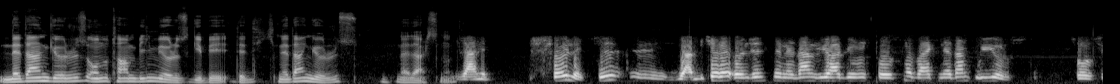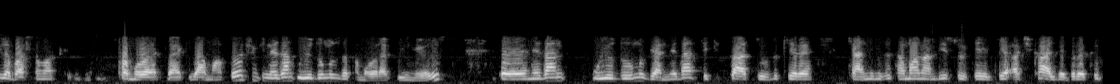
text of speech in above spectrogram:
Neden görürüz onu tam bilmiyoruz gibi dedik. Neden görürüz? Ne dersin? Hocam? Yani şöyle ki e, yani bir kere öncelikle neden rüya görürüz sorusuna belki neden uyuyoruz sorusuyla başlamak tam olarak belki daha mantıklı. Çünkü neden uyuduğumuzu da tam olarak bilmiyoruz. Ee, neden uyuduğumuz yani neden 8 saat durduk yere kendimizi tamamen bir sürü tehlikeye açık halde bırakıp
